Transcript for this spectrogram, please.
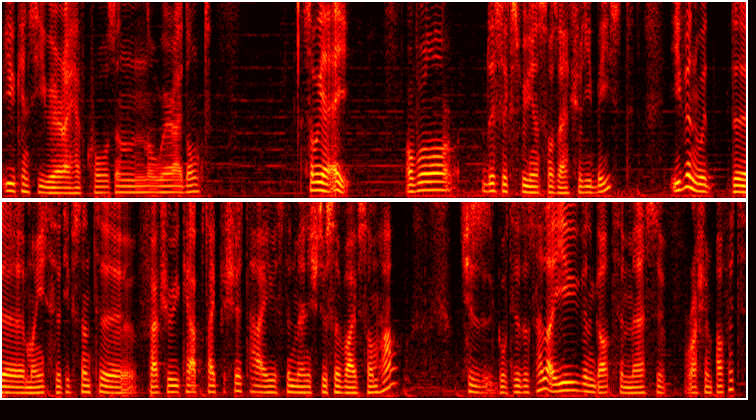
you can see where I have cores and where I don't so yeah hey overall this experience was actually based even with the minus 30% uh, factory cap type of shit I still managed to survive somehow which is good as hell I even got a massive Russian puppet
